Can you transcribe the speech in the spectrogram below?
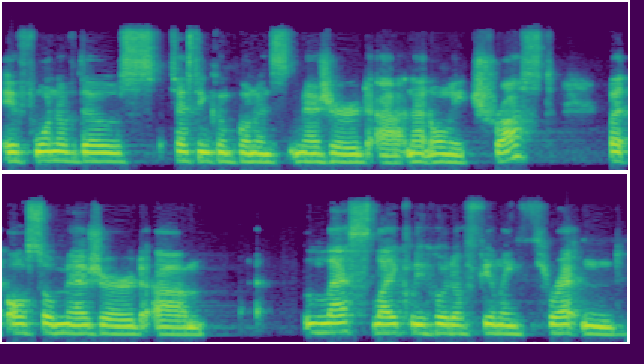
if one of those testing components measured uh, not only trust, but also measured um, less likelihood of feeling threatened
